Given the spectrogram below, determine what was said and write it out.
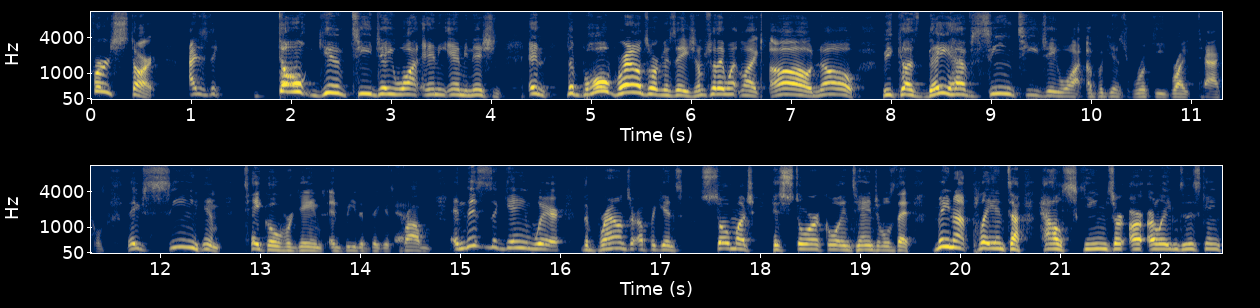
first start. I just think don't give TJ Watt any ammunition. And the whole Browns organization, I'm sure they went like, oh no, because they have seen TJ Watt up against rookie right tackles. They've seen him take over games and be the biggest yeah. problem. And this is a game where the Browns are up against so much historical intangibles that may not play into how schemes are, are, are laid into this game,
